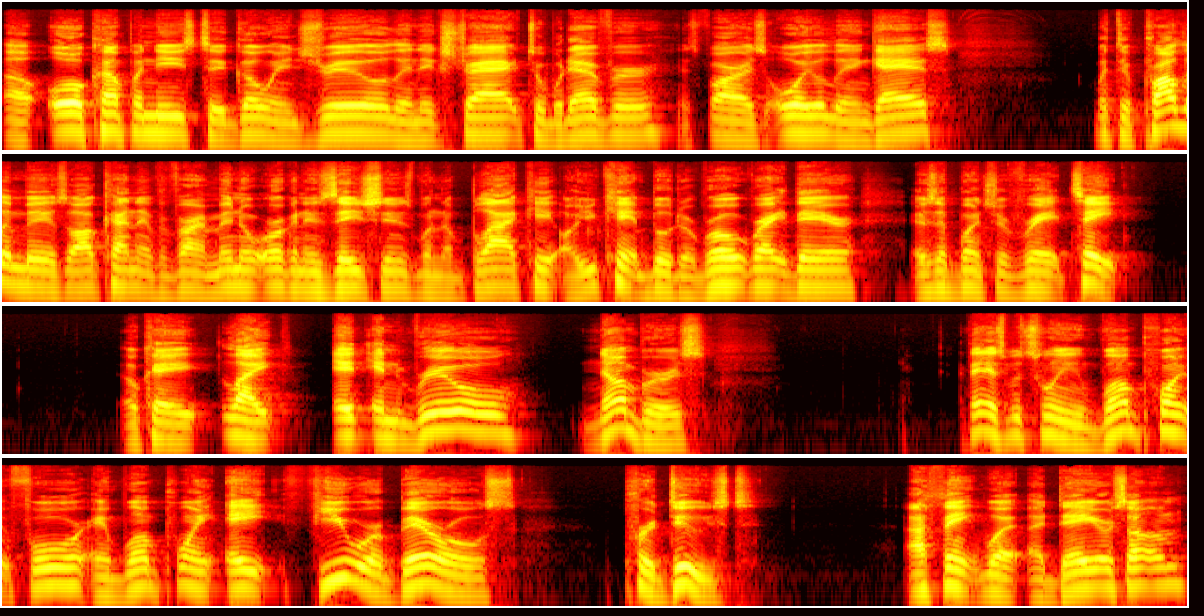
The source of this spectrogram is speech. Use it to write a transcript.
uh, oil companies to go and drill and extract or whatever as far as oil and gas. But the problem is all kind of environmental organizations when a it or you can't build a road right there, there's a bunch of red tape. Okay, like in, in real numbers, I think it's between 1.4 and 1.8 fewer barrels produced. I think what a day or something.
